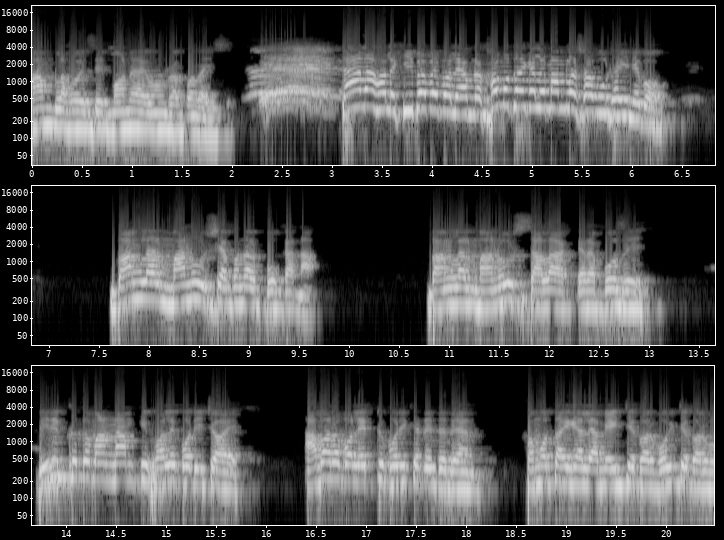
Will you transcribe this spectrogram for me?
মামলা হয়েছে, মনে হয় ওনরা করাইছে। তা না হলে কীভাবে বলে? আমরা ক্ষমতায় গেলে মামলা সব উঠাই নেব। বাংলার মানুষ এখন আর বোকা না। বাংলার মানুষ চালাক, এরা বোঝে। বিরক্ষ তোমার নাম কি ফলে পরিচয়? আবারও বলে, একটু পরীক্ষা দিতে দেন। ক্ষমতায় গেলে আমি এইটে করব, ওইটে করব।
